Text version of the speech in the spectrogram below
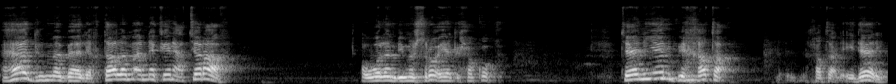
هذه المبالغ طالما أن كاين اعتراف. أولا بمشروعية الحقوق. ثانيا بخطأ الخطأ الإداري.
